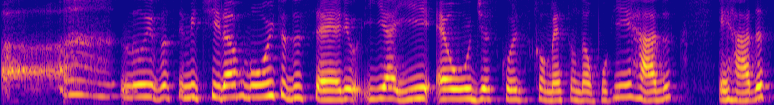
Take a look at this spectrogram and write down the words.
Ah, Louis, você me tira muito do sério e aí é onde as coisas começam a dar um pouquinho errados erradas,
